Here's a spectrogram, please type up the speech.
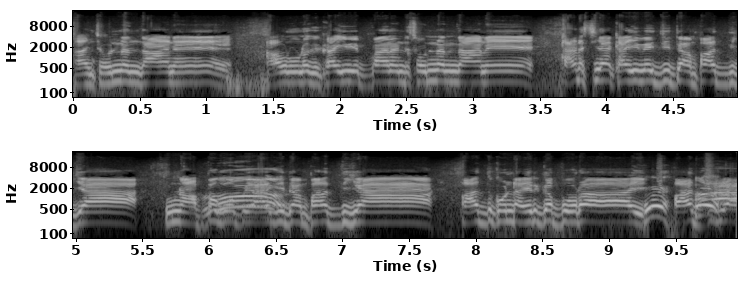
நான் சொன்னேன் தானே அவன் உனக்கு கை வைப்பான்னு சொன்னேன் தானே கடைசியா கை வச்சுட்டான் பாத்தியா? உன்னை அப்ப கோப்பை ஆக்கிட்டான் பாத்தியா? பார்த்து கொண்டா இருக்க போறாய் பாத்தியா?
